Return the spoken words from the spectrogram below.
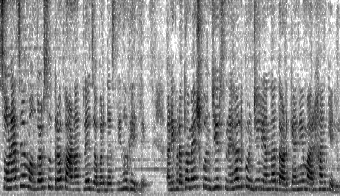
सोन्याचे मंगळसूत्र कानातले जबरदस्तीनं घेतले. आणि प्रथमेश कुंजीर स्नेहल कुंजीर यांना दाडक्याने मारहाण केली.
